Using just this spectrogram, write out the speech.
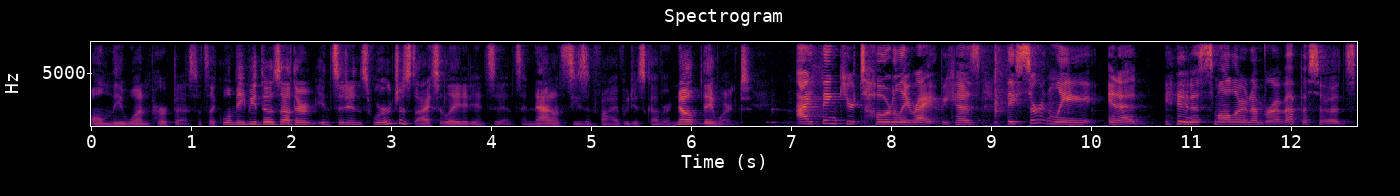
only one purpose. It's like, well, maybe those other incidents were just isolated incidents. And now in season five, we discover, nope, they weren't. I think you're totally right because they certainly in a in a smaller number of episodes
